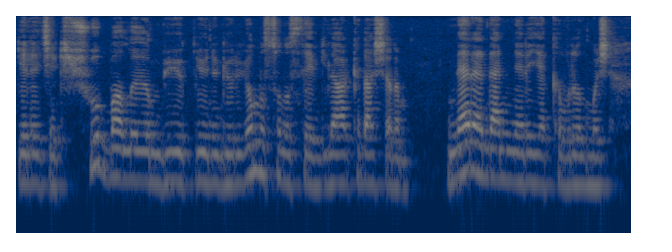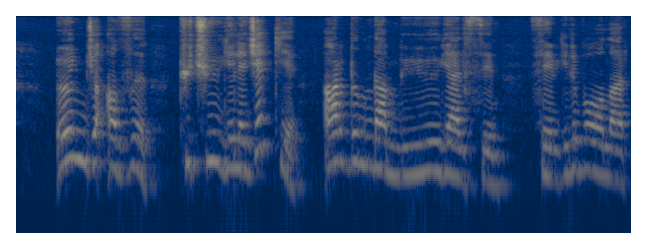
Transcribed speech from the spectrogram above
gelecek şu balığın büyüklüğünü görüyor musunuz sevgili arkadaşlarım? Nereden nereye kıvrılmış? Önce azı küçüğü gelecek ki ardından büyüğü gelsin. Sevgili boğalar.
